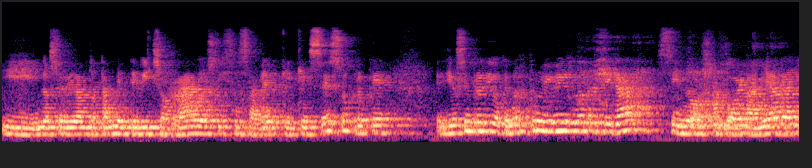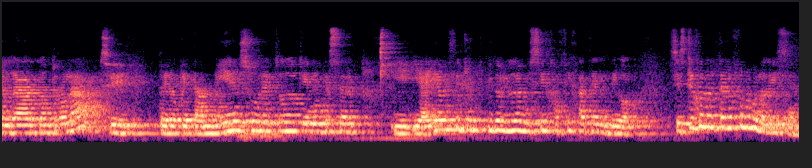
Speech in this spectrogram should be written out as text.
y no se vean totalmente bichos raros y sin saber qué, qué es eso. Creo que yo siempre digo que no es prohibir, no retirar, sino acompañar, ayudar, controlar, sí. pero que también, sobre todo, tienen que ser. Y, ahí a veces yo les pido ayuda a mis hijas, fíjate, les digo, si estoy con el teléfono me lo dicen.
